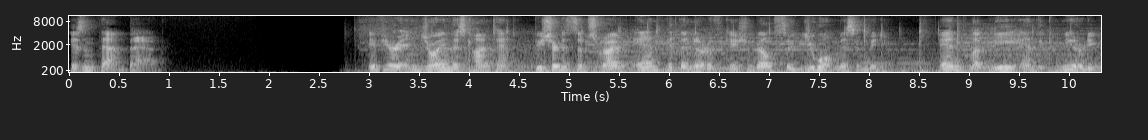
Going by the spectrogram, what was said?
isn't that bad. If you're enjoying this content, be sure to subscribe and hit the notification bell so you won't miss a video and let me and the community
